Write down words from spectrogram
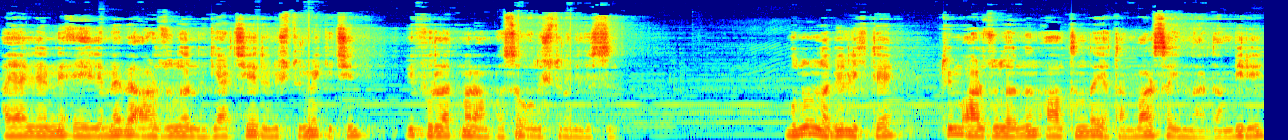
hayallerini eyleme ve arzularını gerçeğe dönüştürmek için bir fırlatma rampası oluşturabilirsin. Bununla birlikte tüm arzularının altında yatan varsayımlardan biri,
